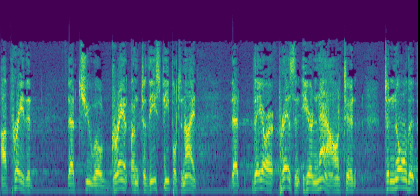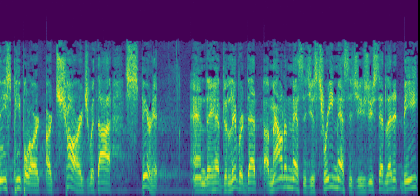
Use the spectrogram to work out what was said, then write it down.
I pray that, that you will grant unto these people tonight that they are present here now to, to know that these people are, are charged with thy spirit and they have delivered that amount of messages, three messages. You said, let it be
